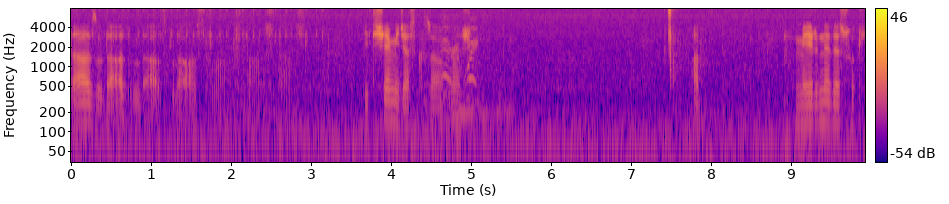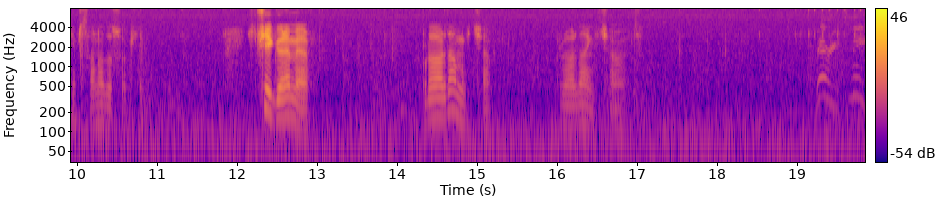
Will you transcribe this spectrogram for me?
Daha hızlı daha hızlı daha hızlı daha hızlı daha hızlı daha hızlı, daha hızlı. Yetişemeyeceğiz kıza Allah aşkına. Merine de sokayım sana da sokayım. Hiçbir şey göremiyorum. Buralardan mı gideceğim? Buralardan gideceğim evet. Mary, it's me.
